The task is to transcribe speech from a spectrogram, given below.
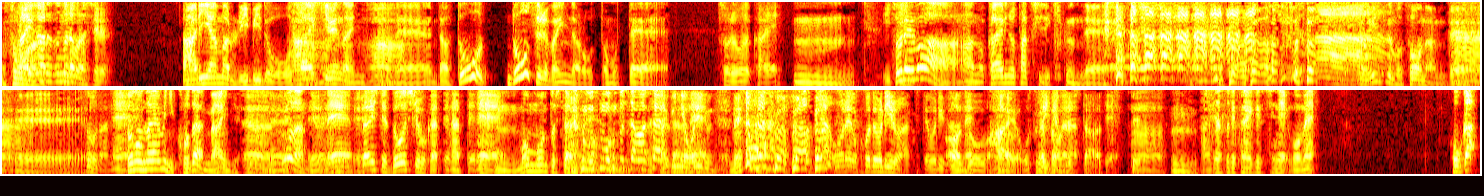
そうなん変わらずムラムラよ。してる。有り余るリビドーを抑えきれないんですよね。だから、どう、どうすればいいんだろうと思って、それを変え？うん。一それは、あの、帰りのタクシーで聞くんで、あ いつもそうなんで、えーそうだねその悩みに答えはないんですよね。うん、そうなんだよね。二人してどうしようかってなってうね。ん、悶々としたら、ね。悶々としたばかりね先に降りるんだよね。じゃあ俺ここで降りるわ、つって降りるわね。あどう？はいんお疲れ様でしたつってうんうんあ、じゃあそれ解決しね。ごめん。他。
